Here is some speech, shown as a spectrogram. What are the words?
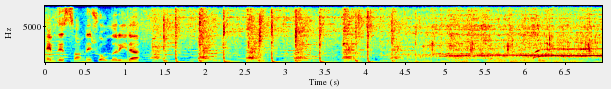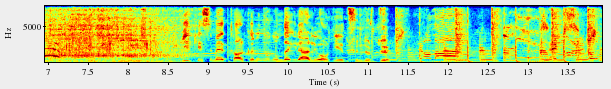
hem de sahne şovlarıyla kesime Tarkan'ın yolunda ilerliyor diye düşündürttü. Yalan Hepsi dolu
